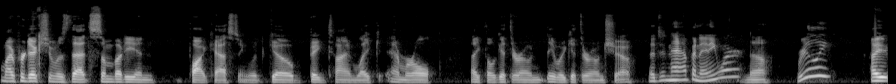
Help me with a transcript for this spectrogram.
my prediction was that somebody in podcasting would go big time, like Emerald. Like they'll get their own. They would get their own show. that didn't happen anywhere. No, Really? I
